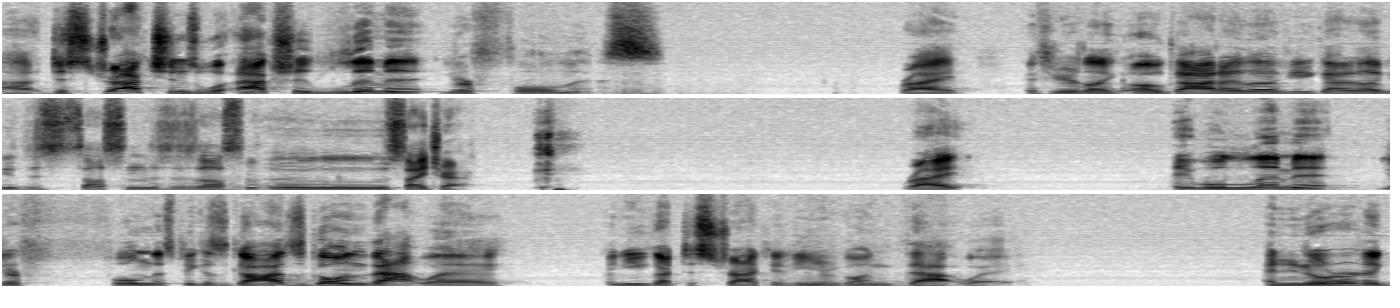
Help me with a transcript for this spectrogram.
Uh, distractions will actually limit your fullness, right? If you're like, oh, God, I love you, God, I love you, this is awesome, this is awesome, ooh, sidetrack. right? It will limit your fullness because God's going that way and you got distracted and you're going that way. And in order to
